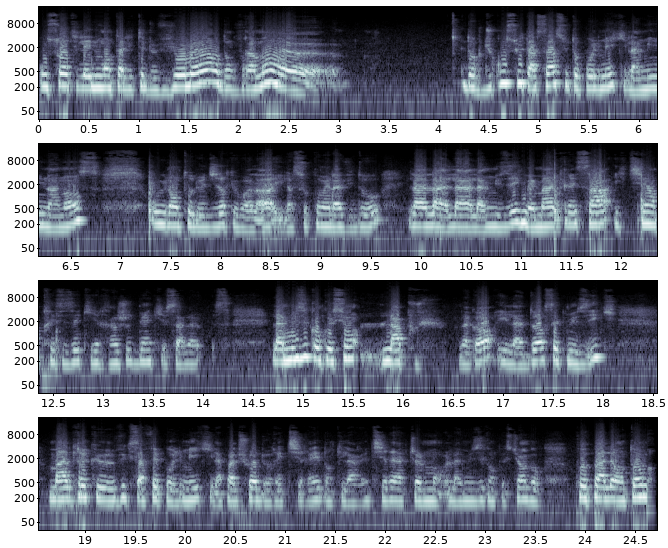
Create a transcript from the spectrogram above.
Ou soit il a une mentalité de violeur. Donc vraiment... Euh, donc du coup, suite à ça, suite au polémique, il a mis une annonce où il entend de dire que voilà, il a supprimé la vidéo, la, la, la, musique, mais malgré ça, il tient à préciser qu'il rajoute bien que ça, la, la musique en question l'a plu. D'accord? Il adore cette musique. Malgré que, vu que ça fait polémique, il n'a pas le choix de retirer. Donc, il a retiré actuellement la musique en question. Donc, vous ne pouvez pas l'entendre.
